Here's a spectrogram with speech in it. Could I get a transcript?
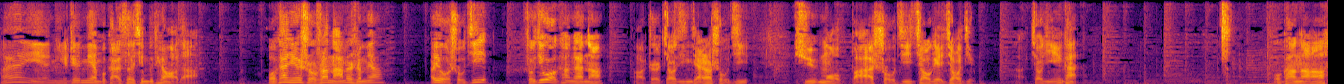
哎呀，你这面不改色心不跳的，我看你手上拿着什么呀？哎呦，手机，手机我看看呢。啊，这是交警检查手机，徐某把手机交给交警。啊，交警一看，我看看啊，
